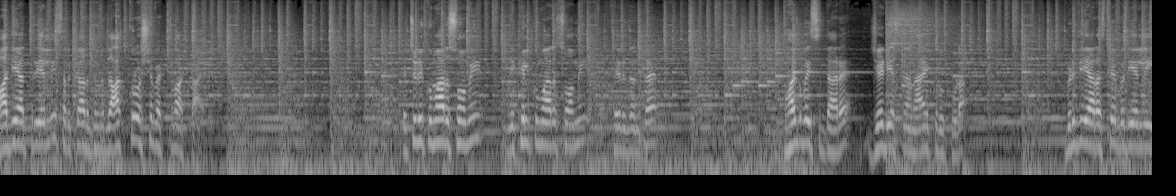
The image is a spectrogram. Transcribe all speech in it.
ಪಾದಯಾತ್ರೆಯಲ್ಲಿ ಸರ್ಕಾರದ ವಿರುದ್ಧ ಆಕ್ರೋಶ ವ್ಯಕ್ತವಾಗ್ತಾ ಇದೆ. ಎಚ್ ಡಿ ಕುಮಾರಸ್ವಾಮಿ, ನಿಖಿಲ್ ಕುಮಾರಸ್ವಾಮಿ ಸೇರಿದಂತೆ ಭಾಗವಹಿಸಿದ್ದಾರೆ ಜೆ ಡಿ ಎಸ್ನ ನಾಯಕರು ಕೂಡ. ಬಿಡದಿಯ ರಸ್ತೆ ಬದಿಯಲ್ಲಿ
